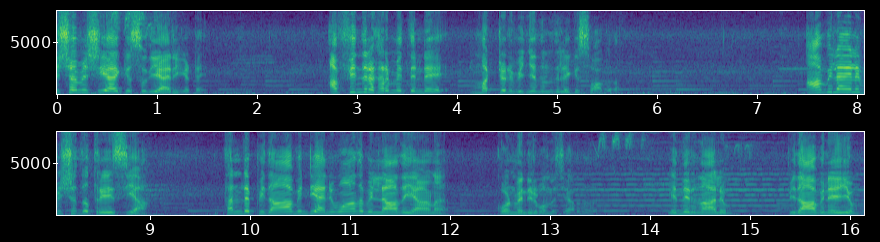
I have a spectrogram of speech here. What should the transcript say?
ഈശോമിഷിയാക്കി സ്തുതിയായിരിക്കട്ടെ. അഭ്യന്തര ഹർമ്മ്യത്തിന്റെ മറ്റൊരു വിജ്ഞാനത്തിലേക്ക് സ്വാഗതം. ആവിലായിലെ വിശുദ്ധ ത്രേസ്യ തന്റെ പിതാവിന്റെ അനുവാദമില്ലാതെയാണ് കോൺവെന്റിൽ വന്നു ചേർന്നത്. എന്നിരുന്നാലും പിതാവിനെയും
